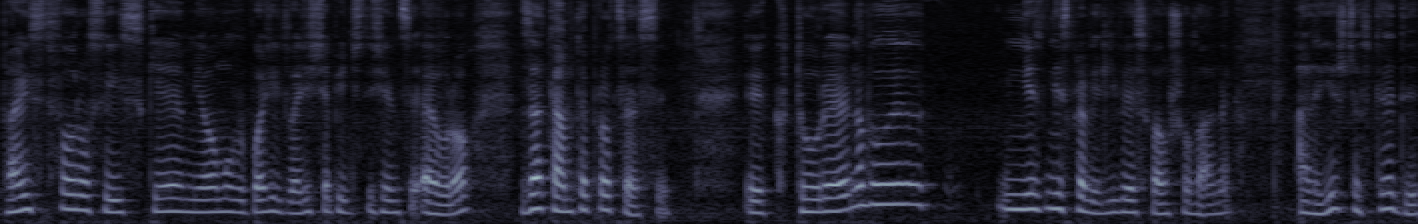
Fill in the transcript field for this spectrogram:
państwo rosyjskie miało mu wypłacić 25 tysięcy euro za tamte procesy. Które no, były nie, niesprawiedliwie sfałszowane. Ale jeszcze wtedy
